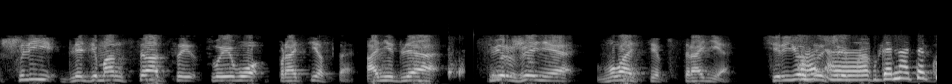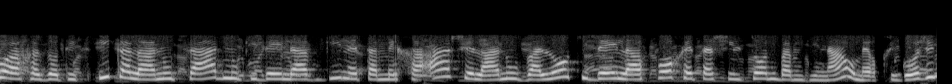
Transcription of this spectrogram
шли для демонстрации своего протеста, а не для свержения власти в стране. הפגנת הכוח הזאת הספיקה לנו, צעדנו כדי להפגין את המחאה שלנו ולא כדי להפוך את השלטון במדינה, אומר פריגוז'ין,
